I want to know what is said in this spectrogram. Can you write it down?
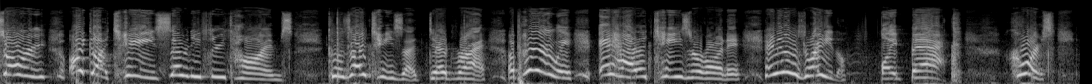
Sorry, I got tased 73 times. Cause I tased that dead rat. Apparently, it had a taser on it, and it was ready to fight back. Of course.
